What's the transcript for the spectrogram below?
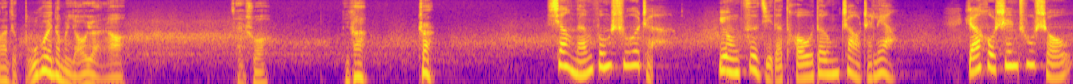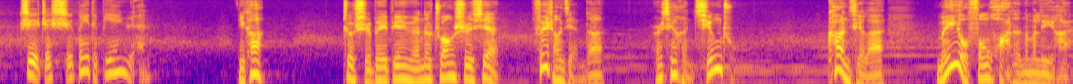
那就不会那么遥远啊。再说，你看这儿，向南风说着，用自己的头灯照着亮，然后伸出手指着石碑的边缘。你看，这石碑边缘的装饰线非常简单，而且很清楚，看起来没有风化的那么厉害。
